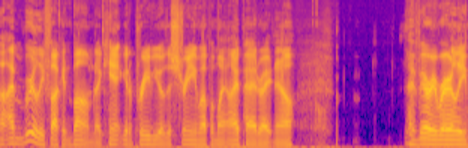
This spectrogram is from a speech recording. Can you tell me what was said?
Uh, I'm really fucking bummed. I can't get a preview of the stream up on my iPad right now. I very rarely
